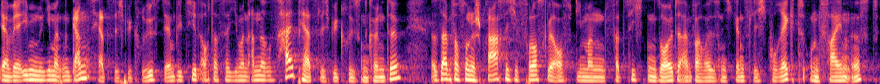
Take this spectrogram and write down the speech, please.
Ja, wer eben jemanden ganz herzlich begrüßt, der impliziert auch, dass er jemand anderes halbherzig begrüßen könnte. Das ist einfach so eine sprachliche Floskel, auf die man verzichten sollte, einfach weil es nicht gänzlich korrekt und fein ist.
